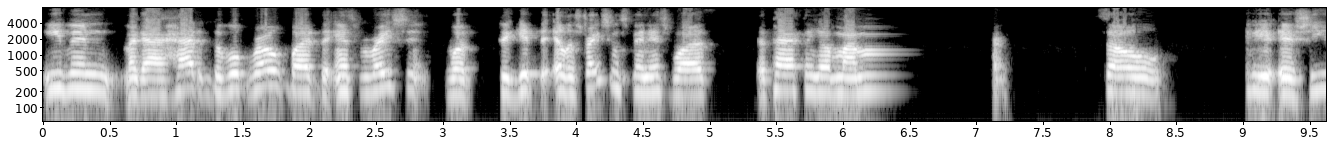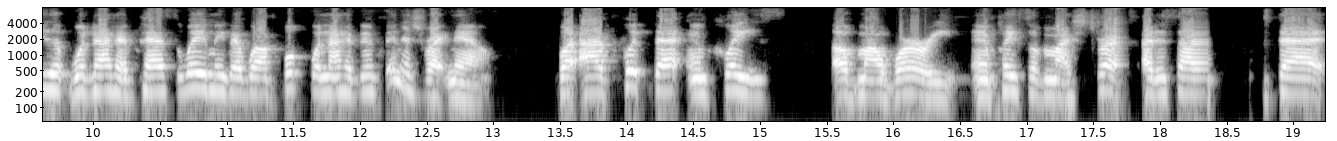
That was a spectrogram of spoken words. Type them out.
even like I had the book wrote, but the inspiration, what to get the illustrations finished was the passing of my mother. So if she would not have passed away, maybe my book would not have been finished right now. But I put that in place of my worry, in place of my stress. I decided that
